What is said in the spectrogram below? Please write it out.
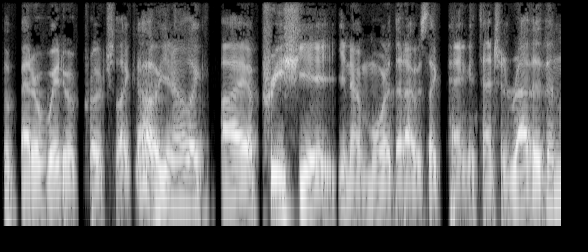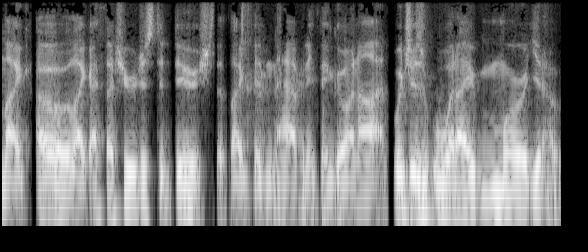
the better way to approach like, oh, you know, like I appreciate, you know, more that I was like paying attention rather than like, oh, like I thought you were just a douche that like didn't have anything going on, which is what I more, you know,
